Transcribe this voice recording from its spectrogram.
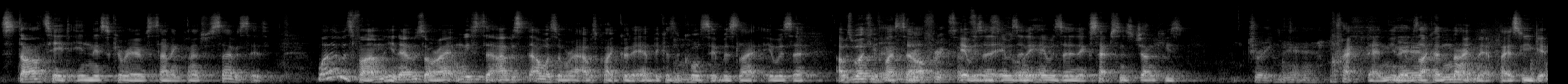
started in this career of selling financial services. Well, it was fun, you know. It was all right, and we. St- I was. I was all right. I was quite good at it because, of course, it was like it was a. I was working for myself. for It was a. It was an. It was an acceptance junkies Dream, yeah. crack then. You know, it was like a nightmare place. You get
